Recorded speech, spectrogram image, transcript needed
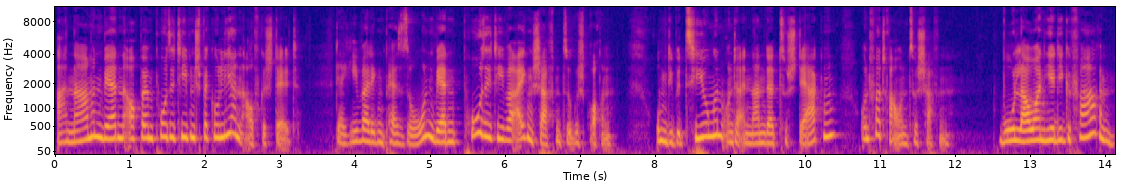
Annahmen werden auch beim positiven Spekulieren aufgestellt. Der jeweiligen Person werden positive Eigenschaften zugesprochen um die Beziehungen untereinander zu stärken und Vertrauen zu schaffen. Wo lauern hier die Gefahren?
